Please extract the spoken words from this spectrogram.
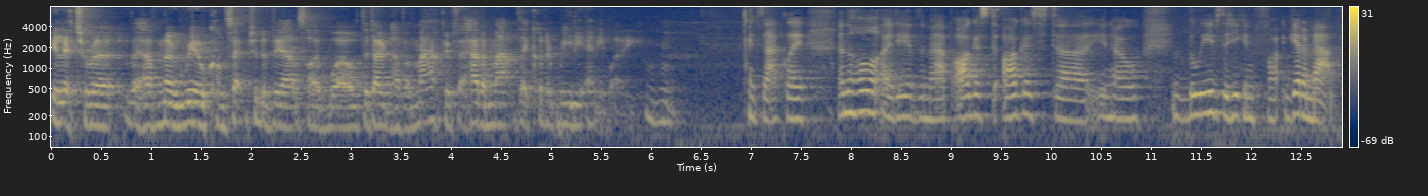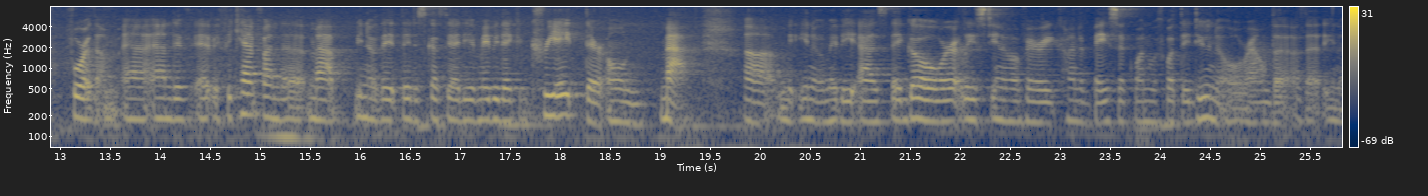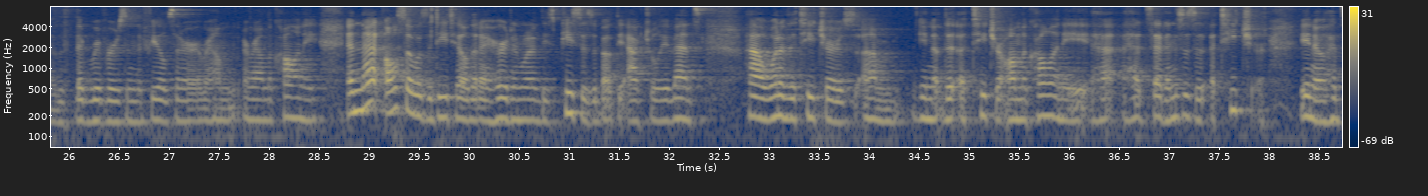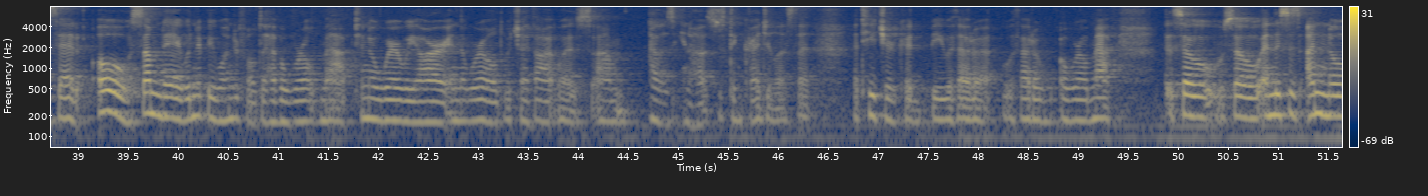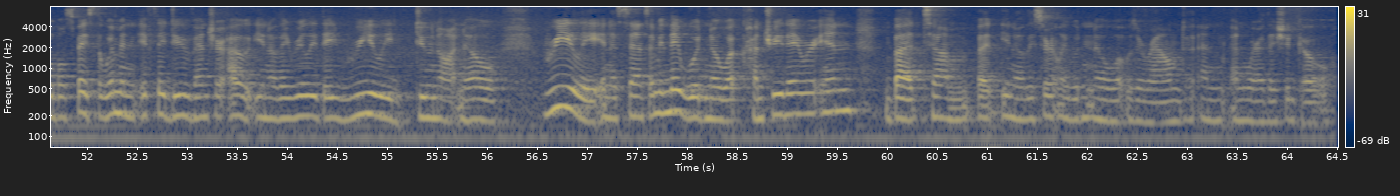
illiterate, they have no real conception of the outside world, they don't have a map. If they had a map, they couldn't read it anyway. Mm-hmm. Exactly, and the whole idea of the map. August, August, uh, you know, believes that he can f- get a map for them, and, and, if if he can't find the map, you know, they they discuss the idea of maybe they can create their own map uh, you know, maybe as they go, or at least you know a very kind of basic one with what they do know around the, the you know the, the, rivers and the fields that are around around the colony. And that also was a detail that I heard in one of these pieces about the actual events, how one of the teachers, um, you know, the, a teacher on the colony ha- had said, and this is a, a, teacher, you know, had said, oh, someday wouldn't it be wonderful to have a world map to know where we are in the world, which I thought was, um, I was, you know, I was just incredulous that a teacher could be without a without a, a world map. So so and this is unknowable space. The women if they do venture out you know they really they really do not know really in a sense. I mean they would know what country they were in but um, but you know they certainly wouldn't know what was around and and where they should go.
